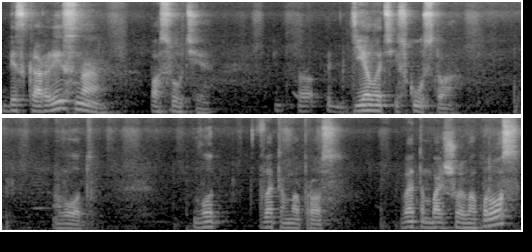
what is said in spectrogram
бескорыстно, по сути, Э, делать искусство. Вот. Вот в этом вопрос. В этом большой вопрос.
